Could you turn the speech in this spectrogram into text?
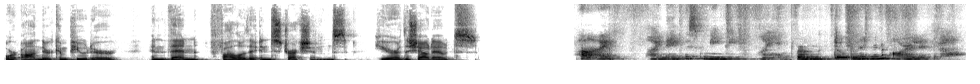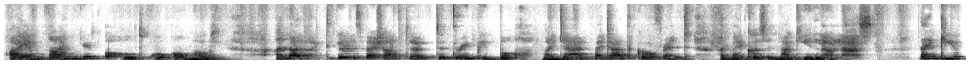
or on their computer and then follow the instructions. Here are the shout outs. Hi, my name is Mimi. I am from Dublin, in Ireland. I am nine years old, well, almost. And I'd like to give a special shout out to three people my dad, my dad's girlfriend, and my cousin Maggie Lolas. Thank you.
